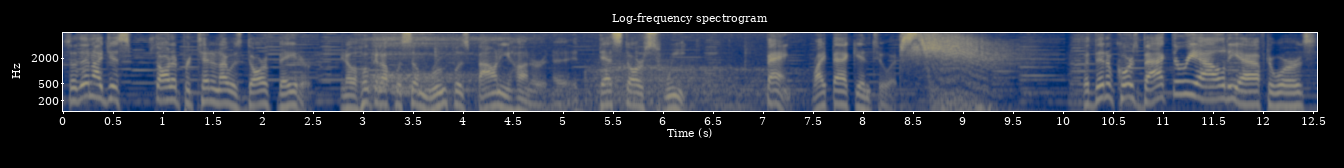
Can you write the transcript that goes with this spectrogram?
So then I just started pretending I was Darth Vader, you know, hooking up with some ruthless bounty hunter in a, a Death Star suite. Bang, right back into it. But then, of course, back to reality afterwards.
